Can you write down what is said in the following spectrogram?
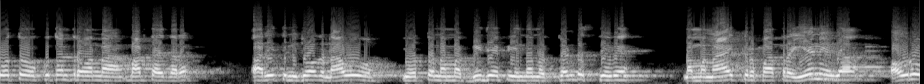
ಇವತ್ತು ಕುತಂತ್ರವನ್ನ ಮಾಡ್ತಾ ಇದ್ದಾರೆ. ಆ ರೀತಿ ನಿಜವಾಗ ನಾವು ಇವತ್ತು ನಮ್ಮ ಬಿಜೆಪಿಯಿಂದ ಖಂಡಿಸ್ತೇವೆ. ನಮ್ಮ ನಾಯಕರ ಪಾತ್ರ ಏನೀಗ ಅವರು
